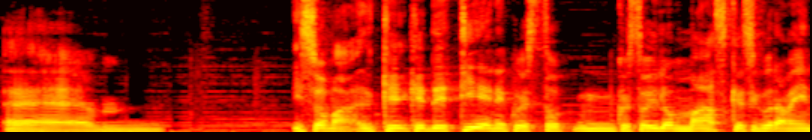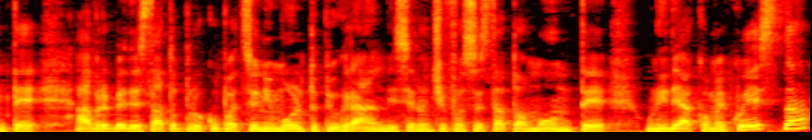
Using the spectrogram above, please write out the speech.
eh, insomma, che, che detiene questo, questo, Elon Musk, sicuramente avrebbe destato preoccupazioni molto più grandi se non ci fosse stato a monte un'idea come questa.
